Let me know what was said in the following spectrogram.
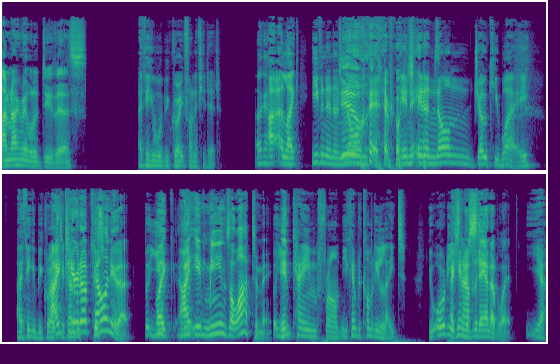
I'm not going to be able to do this. I think it would be great fun if you did. Okay, I, I like even in a do non it. In in a non jokey way. I think it'd be great. I teared up telling you that. But you, like I, it means a lot to me. but you came from you came to comedy late. You already I came to established stand up late. yeah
